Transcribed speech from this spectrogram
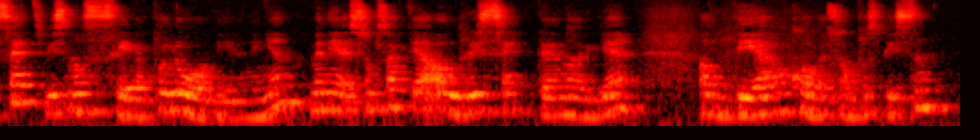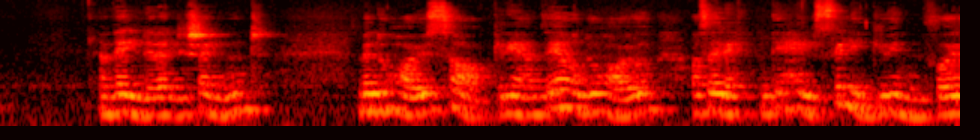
sett, hvis man ser på lovgivningen Men jeg, som sagt, jeg har aldri sett det i Norge, at det har kommet sånn på spissen. Veldig, veldig sjeldent. Men du har jo saker i EMD, og du har jo Altså, retten til helse ligger jo innenfor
